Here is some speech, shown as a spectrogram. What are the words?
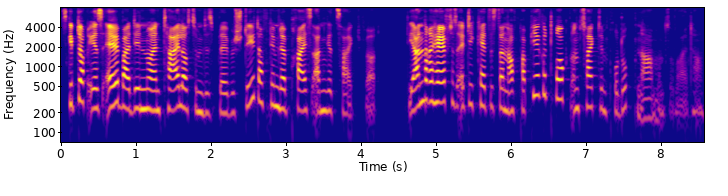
Es gibt auch ESL, bei denen nur ein Teil aus dem Display besteht, auf dem der Preis angezeigt wird. Die andere Hälfte des Etiketts ist dann auf Papier gedruckt und zeigt den Produktnamen und so weiter.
